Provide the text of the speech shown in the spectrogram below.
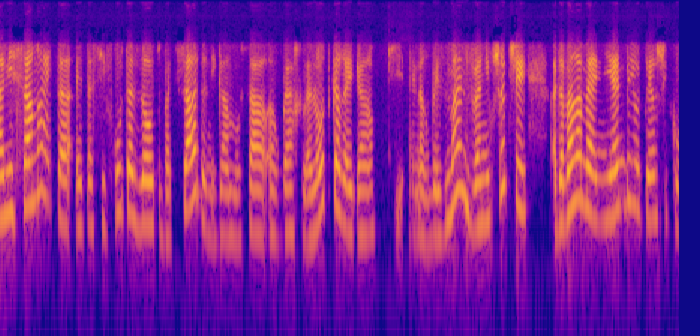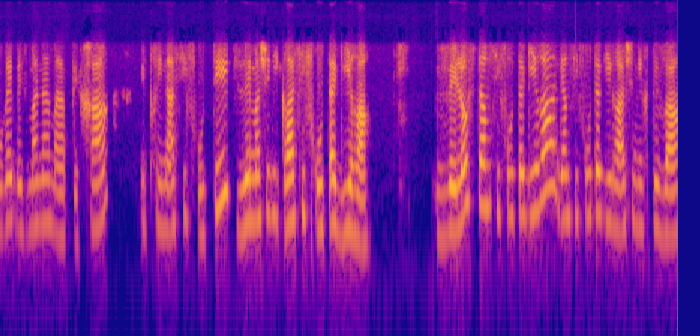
אני שמה את, ה, את הספרות הזאת בצד, אני גם עושה הרבה הכללות כרגע, כי אין הרבה זמן, ואני חושבת שהדבר המעניין ביותר שקורה בזמן המהפכה, מבחינה ספרותית, זה מה שנקרא ספרות הגירה. ולא סתם ספרות הגירה, גם ספרות הגירה שנכתבה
